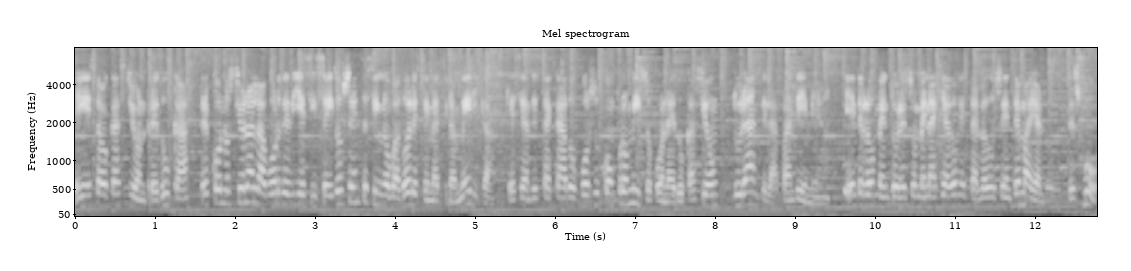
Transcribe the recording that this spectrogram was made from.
En esta ocasión, Reduca reconoció la labor de 16 docentes innovadores en Latinoamérica que se han destacado por su compromiso con la educación durante la pandemia. Entre los mentores homenajeados está la docente María Lourdes Bu,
